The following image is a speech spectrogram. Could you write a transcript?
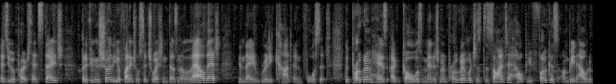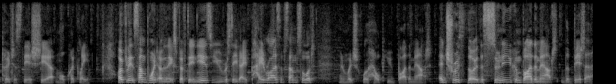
as you approach that stage. But if you can show that your financial situation doesn't allow that, then they really can't enforce it. The program has a goals management program which is designed to help you focus on being able to purchase their share more quickly. Hopefully at some point over the next 15 years you receive a pay rise of some sort and which will help you buy them out. In truth though, the sooner you can buy them out, the better.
